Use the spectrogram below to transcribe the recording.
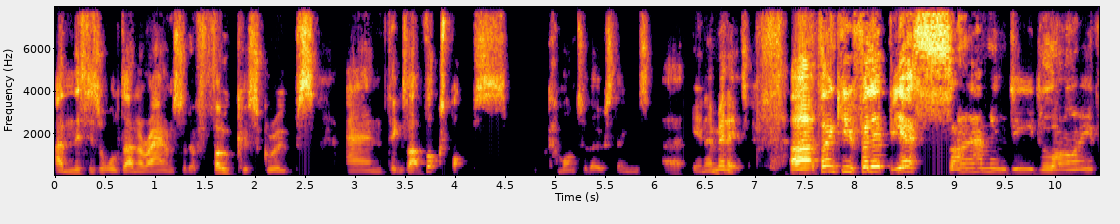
and this is all done around sort of focus groups and things like Vox Pops. Come on to those things uh, in a minute. Uh, thank you, Philip. Yes, I am indeed live.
